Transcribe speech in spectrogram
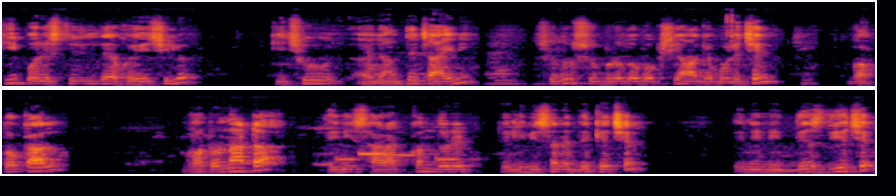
কি পরিস্থিতিতে হয়েছিল কিছু জানতে চাইনি। শুধু সুব্রত বক্সী আমাকে বলেছেন গতকাল ঘটনাটা তিনি সারাক্ষণ ধরে টেলিভিশনে দেখেছেন তিনি নির্দেশ দিয়েছেন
